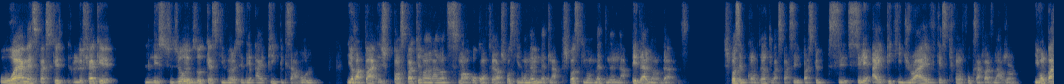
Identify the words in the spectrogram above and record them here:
Ouais, mais c'est parce que le fait que les studios, les autres, qu'est-ce qu'ils veulent? C'est des IP puis que ça roule. Il y aura pas, je pense pas qu'il y aura un ralentissement. Au contraire, je pense qu'ils vont même mettre la, je pense qu'ils vont mettre même la pédale dans le gaz. Je pense que c'est le contraire qui va se passer parce que c'est les IP qui drive qu'est-ce qu'ils font. Il faut que ça fasse de l'argent. Ils vont pas.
